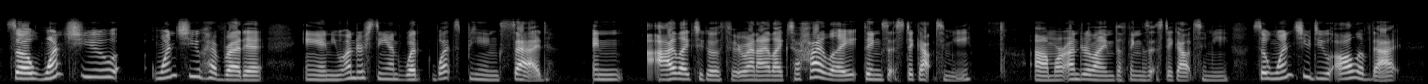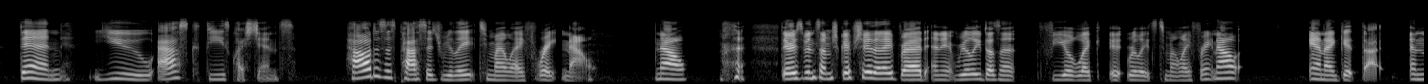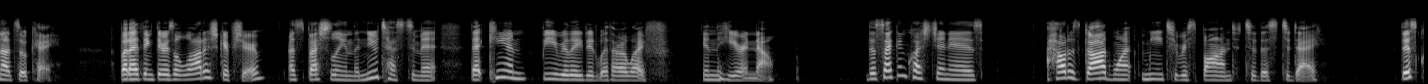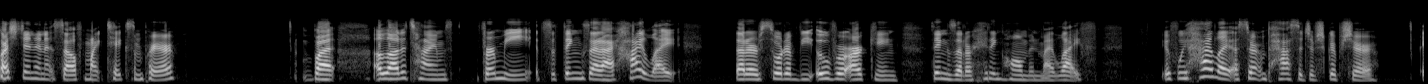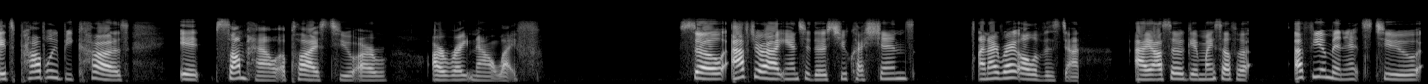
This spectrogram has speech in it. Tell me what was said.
So once you once you have read it and you understand what what's being said and I like to go through and I like to highlight things that stick out to me um, or underline the things that stick out to me. So once you do all of that, then you ask these questions How does this passage relate to my life right now? Now, there's been some scripture that I've read and it really doesn't feel like it relates to my life right now. And I get that, and that's okay. But I think there's a lot of scripture, especially in the New Testament, that can be related with our life in the here and now. The second question is How does God want me to respond to this today? This question in itself might take some prayer, but a lot of times for me, it's the things that I highlight that are sort of the overarching things that are hitting home in my life. If we highlight a certain passage of scripture, it's probably because it somehow applies to our our right now life. So, after I answer those two questions, and I write all of this down. I also give myself a, a few minutes to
